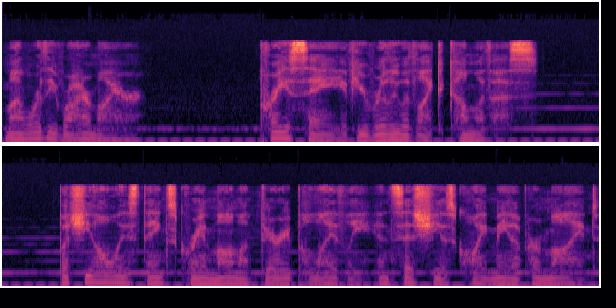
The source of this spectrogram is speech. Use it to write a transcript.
my worthy Riermeyer? Pray say if you really would like to come with us. But she always thanks Grandmama very politely and says she has quite made up her mind.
